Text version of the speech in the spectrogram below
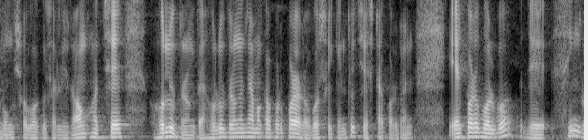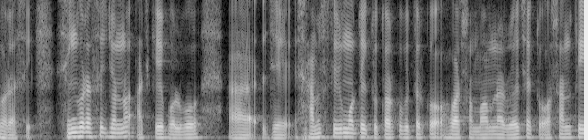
এবং সৌভাগ্যশালী রং হচ্ছে হলুদ রং তাই হলুদ রঙের জামা কাপড় পরার অবশ্যই কিন্তু চেষ্টা করবেন। এরপরে বলব যে সিংহ রাশি। সিংহ রাশির জন্য আজকে বলব যে স্বামী স্ত্রীর মধ্যে একটু তর্ক বিতর্ক হওয়ার সম্ভাবনা রয়েছে, একটু অশান্তি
